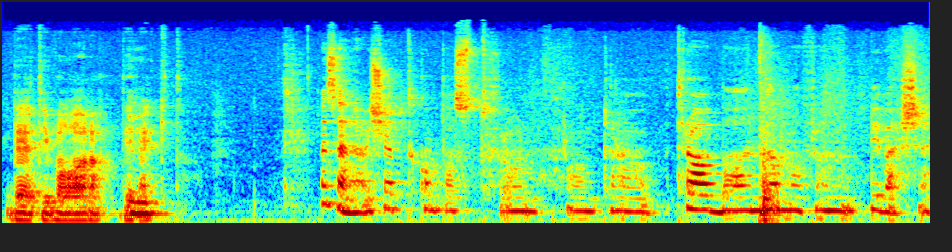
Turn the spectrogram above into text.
det tillvara direkt. Men sen har vi köpt kompost från, från trav, travbanan och från diverse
